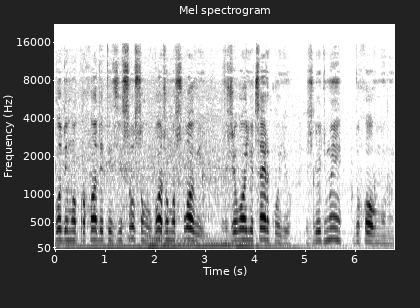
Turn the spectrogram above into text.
будемо проходити з Ісусом в Божому Слові, з живою церквою, з людьми духовними,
